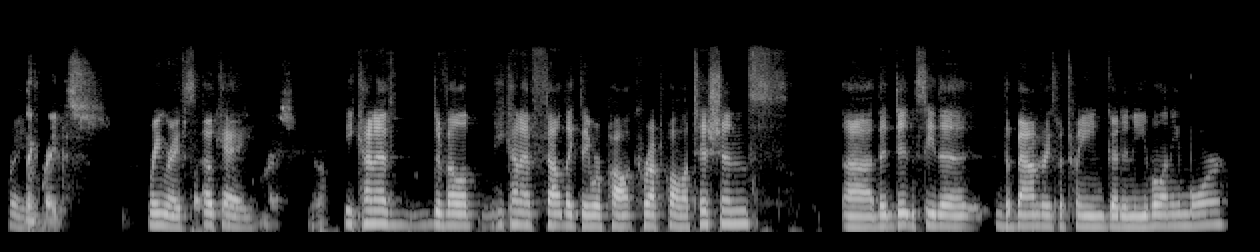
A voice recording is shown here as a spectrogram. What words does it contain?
I Right. think wraiths. Ring rays. Okay. Yeah. He kind of developed. He kind of felt like they were pol- corrupt politicians uh, that didn't see the the boundaries between good and evil anymore.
